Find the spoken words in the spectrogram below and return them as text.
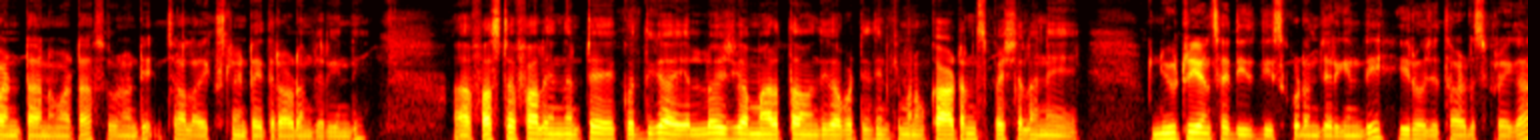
పంట అనమాట చూడండి చాలా ఎక్సలెంట్ అయితే రావడం జరిగింది. ఫస్ట్ ఆఫ్ ఆల్ ఏంటంటే కొద్దిగా ఎల్లోయిష్గా మారుతూ ఉంది కాబట్టి దీనికి మనం కాటన్ స్పెషల్ అనే న్యూట్రియంట్స్ అయితే తీసుకోవడం జరిగింది ఈరోజు థర్డ్ స్ప్రేగా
